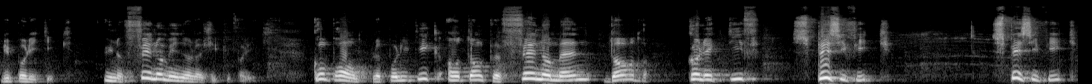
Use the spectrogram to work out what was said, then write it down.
du politique. Une phénoménologie du politique. Comprendre le politique en tant que phénomène d'ordre collectif spécifique, spécifique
